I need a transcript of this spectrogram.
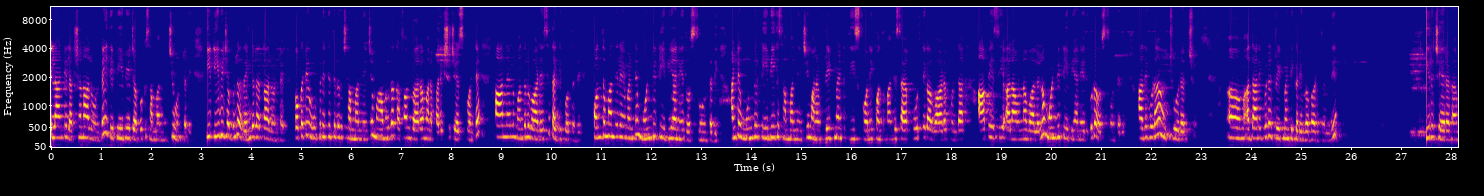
ఇలాంటి లక్షణాలు ఉంటే ఇది టీబీ జబ్బుకు సంబంధించి ఉంటుంది. ఈ టీబీ జబ్బులో రెండు రకాలు ఉంటాయి. ఒకటి ఊపిరితిత్తులకు సంబంధించి మామూలుగా కఫం ద్వారా మన పరీక్ష చేసుకుంటే ఆరు నెలల మందులు వాడేసి తగ్గిపోతుంది. కొంతమందిలో ఏమంటే మొండి టీబీ అనేది వస్తూ ఉంటుంది. అంటే ముందు టీబీకి సంబంధించి మనం ట్రీట్మెంట్ తీసుకొని కొంతమంది స- పూర్తిగా వాడకుండా ఆపేసి అలా ఉన్న వాళ్ళలో మొండి టీబీ అనేది కూడా వస్తూ ఉంటుంది. అది కూడా చూడొచ్చు. దానికి కూడా ట్రీట్మెంట్ ఇక్కడ ఇవ్వబడుతుంది. నీరు చేరడం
